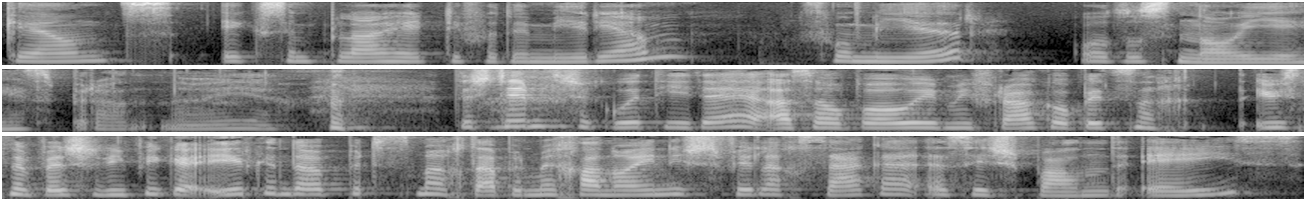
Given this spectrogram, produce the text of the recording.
gern das Exemplar hätte von der Miriam, von mir oder das Neue. Das brandneue. Das stimmt, das ist eine gute Idee. Also, obwohl ich mich frage, ob jetzt nach unseren Beschreibungen irgendjemand das möchte. Aber man kann noch einmal vielleicht sagen, es ist Band 1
